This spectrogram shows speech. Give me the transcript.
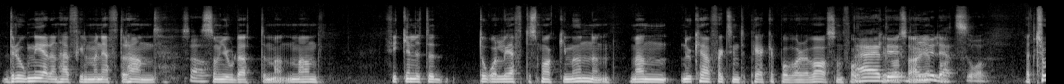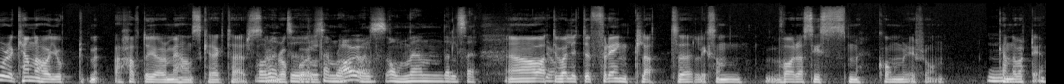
drog ner den här filmen i efterhand. Ja. Som gjorde att man, man fick en lite dålig eftersmak i munnen. Men nu kan jag faktiskt inte peka på vad det var som folk Nej, det, var det så är ju arga på. lätt så. Jag tror det kan ha gjort, haft att göra med hans karaktär, Var Sam det inte Rockwell. Sam Ja, ja. Rockwells omvändelse? Ja, att Ja. det var lite förenklat, eh, liksom, var rasism kommer ifrån. Mm. Kan det ha varit det?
